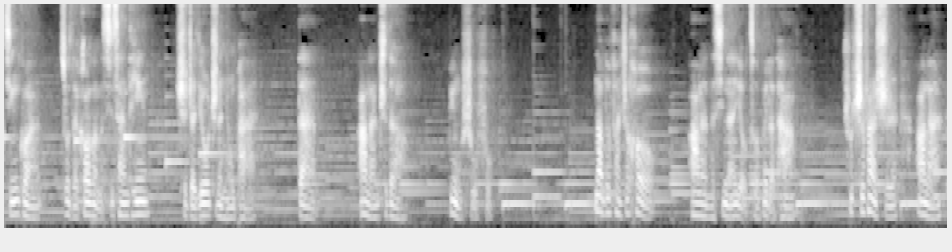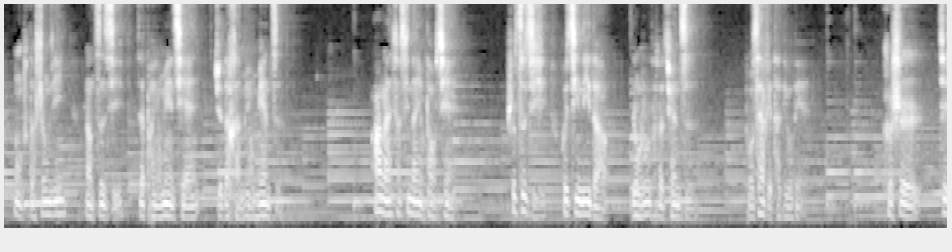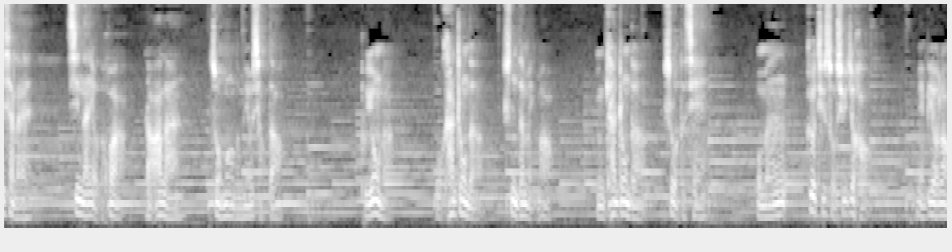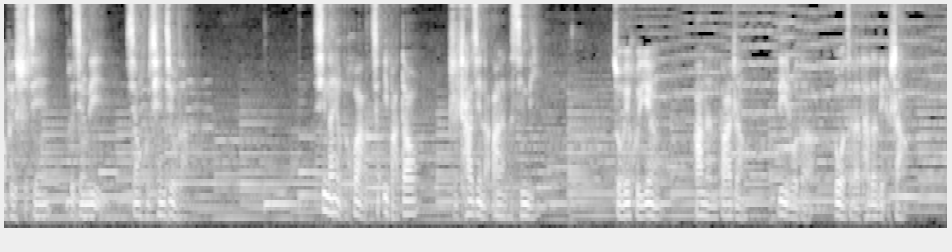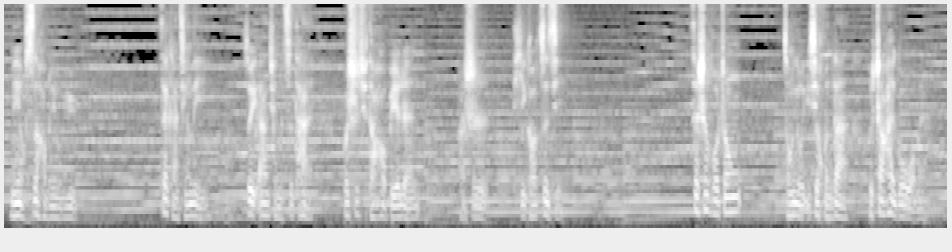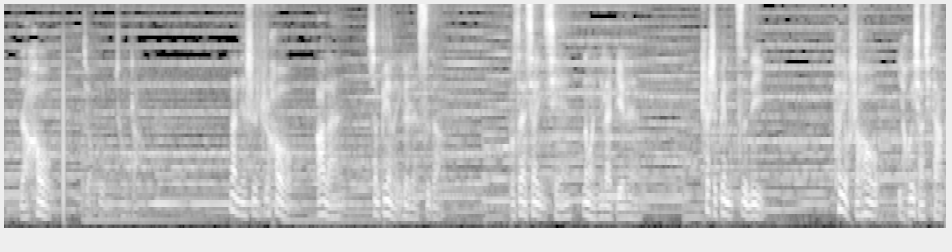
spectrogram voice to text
尽管坐在高档的西餐厅吃着优质的牛排，但阿兰吃的并不舒服。那顿饭之后，阿兰的新男友责备了她。说吃饭时阿兰弄出的声音让自己在朋友面前觉得很没有面子。阿兰向新男友道歉，说自己会尽力的融入他的圈子，不再给他丢脸。可是接下来，新男友的话让阿兰做梦都没有想到。不用了，我看中的是你的美貌，你看中的是我的钱，我们各取所需就好。没必要浪费时间和经历相互迁就的。新男友的话像一把刀，只插进了阿兰的心里。作为回应，阿兰的巴掌利落地落在了他的脸上，没有丝毫的犹豫。在感情里，最安全的姿态不是去讨好别人，而是提高自己。在生活中，总有一些混蛋会伤害过我们，然后教会我们成长。那件事之后，阿兰像变了一个人似的。不再像以前那么依赖别人，开始变得自立。他有时候也会想起大白。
